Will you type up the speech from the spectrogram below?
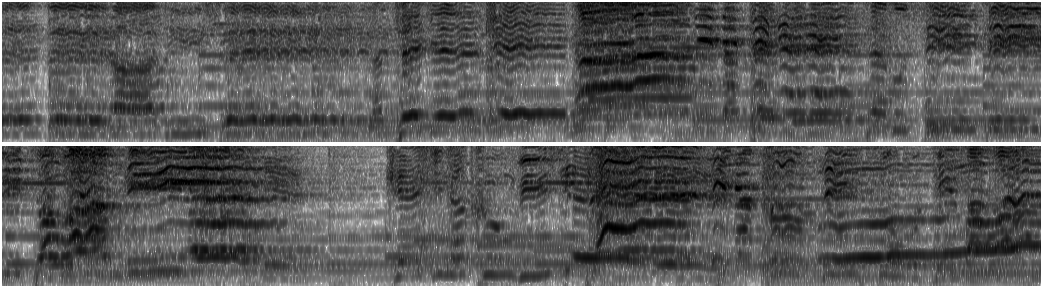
ibyasezeranijwe nategereje. Nami ndategereje gusingira icyo wambwiye kenshi nakumvise. Kenshi nakumvise oh. umutima wanjye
